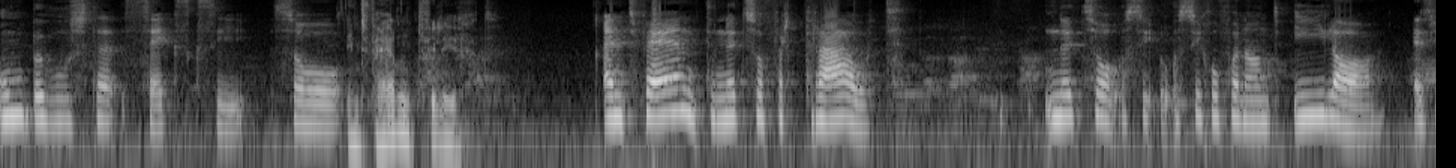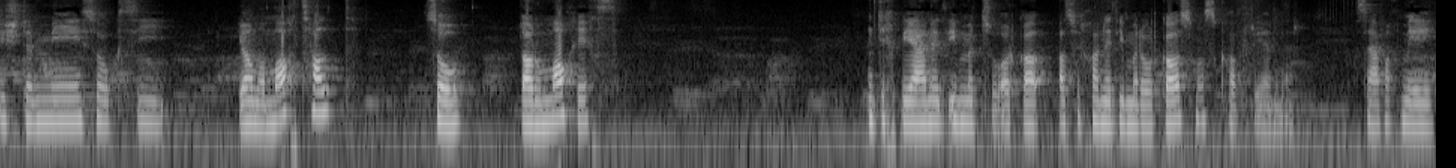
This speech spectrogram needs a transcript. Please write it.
unbewusster Sex gewesen. so entfernt vielleicht. Entfernt, nicht so vertraut. nicht so sich aufeinander einlassen. Es war dann mehr so, gewesen, ja, man macht es halt so, darum mache ich es. Und ich bin auch nicht immer zu Orga also ich habe nicht immer Orgasmus gehabt früher. Es ist einfach mehr,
